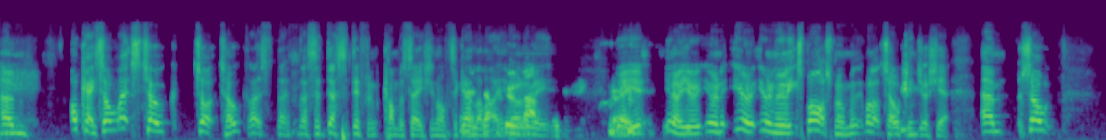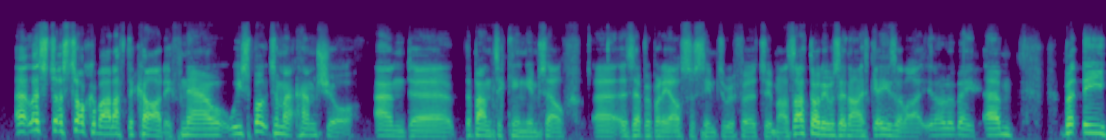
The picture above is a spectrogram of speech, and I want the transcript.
Um, okay, so let's talk talk talk. Let's that's a that's a different conversation altogether. Like, you know what I mean? yeah, you, you know, you're you're an, you're, you're an elite sportsman. We're not talking just yet. Um, so uh, let's just talk about after Cardiff. Now we spoke to Matt Hamshaw and uh, the Banter King himself, uh, as everybody else has seemed to refer to him as. I thought he was a nice geezer, like you know what I mean. Um, but the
